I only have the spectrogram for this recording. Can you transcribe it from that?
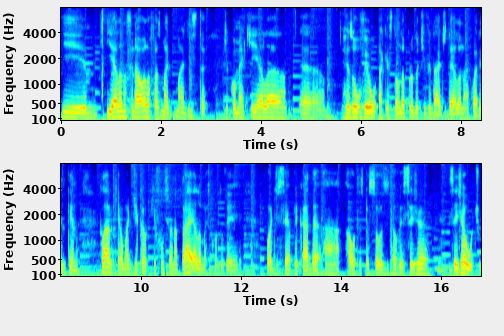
E, e ela, no final, ela faz uma, uma lista de como é que ela é, resolveu a questão da produtividade dela na quarentena. Claro que é uma dica que funciona para ela, mas quando vê pode ser aplicada a, a, outras pessoas e talvez seja, seja útil.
